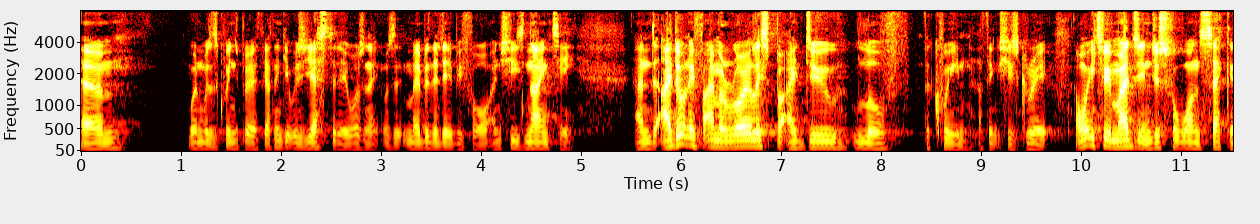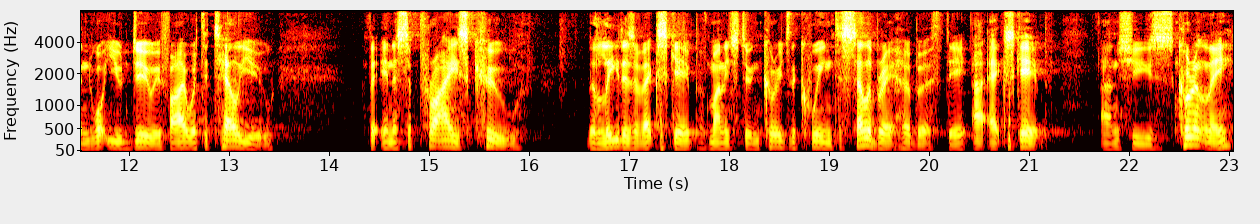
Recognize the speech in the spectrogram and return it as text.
Um, when was the Queen's birthday? I think it was yesterday, wasn't it? Was it maybe the day before? And she's 90. And I don't know if I'm a royalist, but I do love the Queen. I think she's great. I want you to imagine just for one second what you'd do if I were to tell you that in a surprise coup, the leaders of Escape have managed to encourage the Queen to celebrate her birthday at Escape. And she's currently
